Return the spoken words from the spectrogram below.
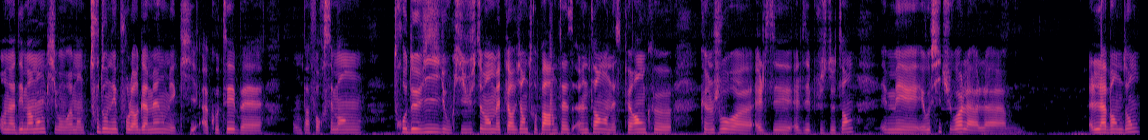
On a des mamans qui vont vraiment tout donner pour leurs gamins, mais qui à côté, ben, ont pas forcément trop de vie ou qui justement mettent leur vie entre parenthèses un temps en espérant que qu'un jour euh, elles, aient, elles aient plus de temps. Et, mais, et aussi, tu vois, la, la l'abandon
